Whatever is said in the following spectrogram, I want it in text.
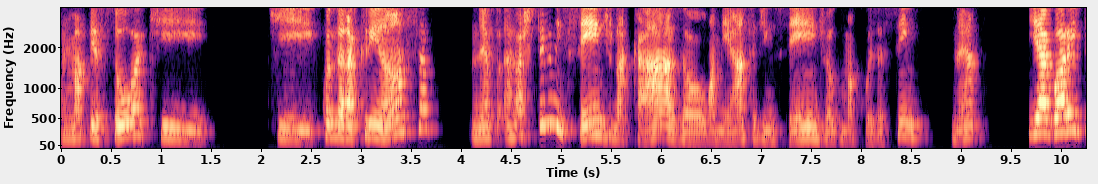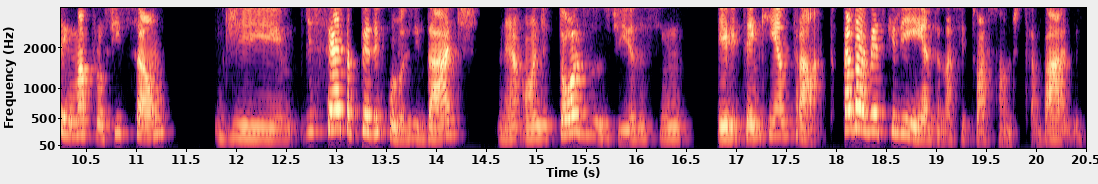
uma pessoa que, que quando era criança, né, acho que teve um incêndio na casa, ou ameaça de incêndio, alguma coisa assim, né? E agora ele tem uma profissão de, de certa periculosidade, né? Onde todos os dias, assim, ele tem que entrar. Cada vez que ele entra na situação de trabalho,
